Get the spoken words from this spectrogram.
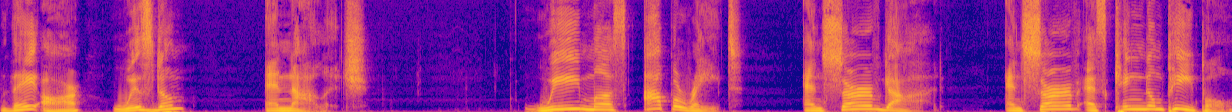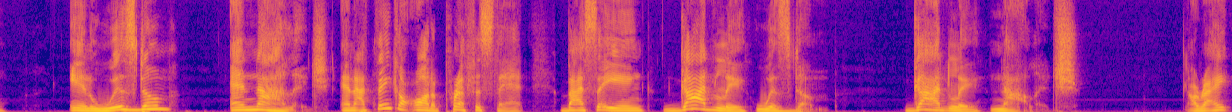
They are wisdom and knowledge. We must operate and serve God and serve as kingdom people in wisdom and knowledge. And I think I ought to preface that by saying godly wisdom, godly knowledge. All right?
